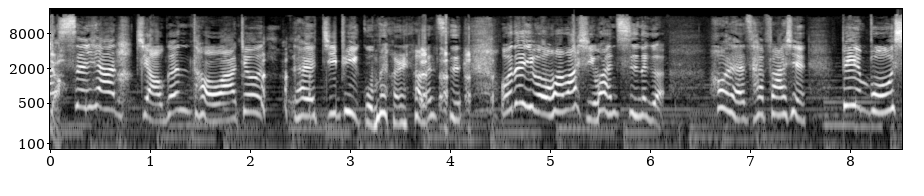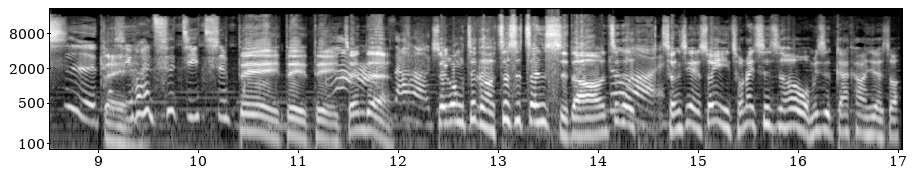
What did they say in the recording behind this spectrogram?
脚剩下脚跟头啊，就还有鸡屁股没有人要吃，我都以为我妈妈喜欢吃那个。后来才发现，并不是他喜欢吃鸡翅。对对对，真的所以公这个这是真实的哦，这个呈现。所以从那次之后，我们一直跟他开玩笑说，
